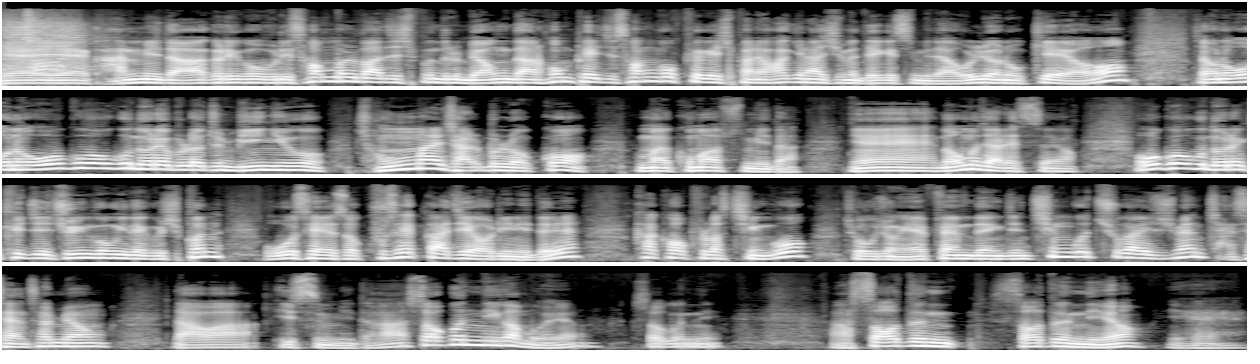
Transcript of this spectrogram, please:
예 예 갑니다. 그리고 우리 선물 받으실 분들 명단 홈페이지 선곡표 게시판에 확인하시면 되겠습니다. 올려놓을게요. 자 오늘 오늘 오구오구 노래 불러준 민유 정말 잘 불렀고 정말 고맙습니다. 예 너무 잘했어요. 오구오구 노래 퀴즈의 주인공이 되고 싶은 5세에서 9세까지의 어린이들 카카오 플러스 친구 조우종 FM 댕진 친구 추가해 주시면 자세한 설명 나와 있습니다. 썩은니가 뭐예요? 썩은니? 아 써든 써든니요? 예.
